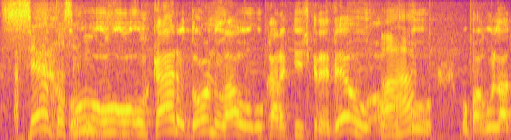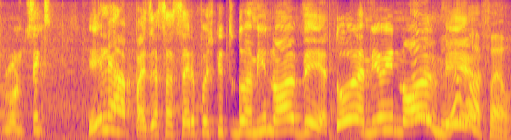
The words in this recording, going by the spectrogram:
Senta, O, seu o, o- o cara, o dono lá, o, o cara que escreveu o, Aham. o, bagulho lá do Round 6, ele, rapaz, essa série foi escrita em 2009. 2009. É mesmo, Rafael?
